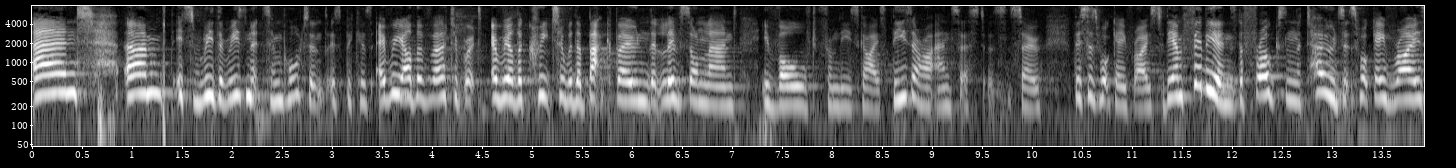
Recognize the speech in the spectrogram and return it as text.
And um, it's re- the reason it's important is because every other vertebrate, every other creature with a backbone that lives on land evolved from these guys. These are our ancestors. So this is what gave rise to the amphibians, the frogs and the toads. It's what gave rise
